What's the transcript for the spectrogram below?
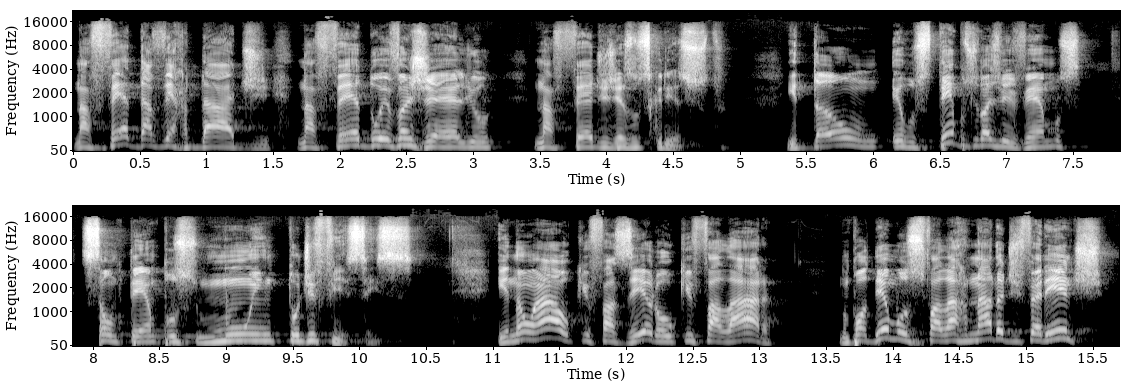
na fé da verdade, na fé do evangelho, na fé de Jesus Cristo. Então, os tempos que nós vivemos são tempos muito difíceis. E não há o que fazer ou o que falar, não podemos falar nada diferente,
